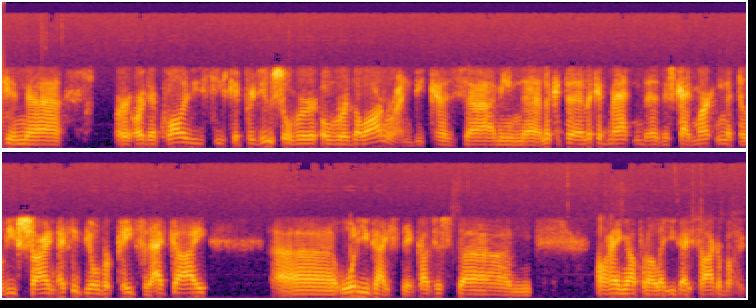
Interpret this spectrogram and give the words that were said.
can. Uh, or, or their quality these teams could produce over over the long run. Because uh, I mean, uh, look at the look at Matt and the, this guy Martin that the Leafs signed. I think they overpaid for that guy. Uh, what do you guys think? I'll just um, I'll hang up and I'll let you guys talk about it.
